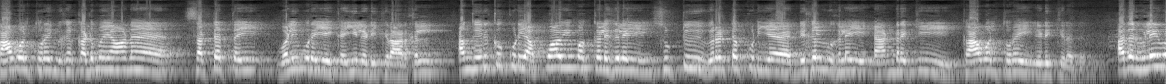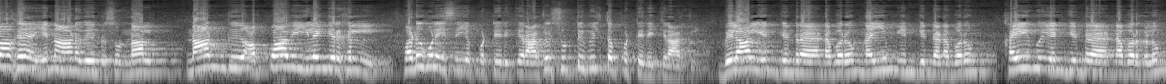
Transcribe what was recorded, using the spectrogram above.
காவல்துறை மிக கடுமையான சட்டத்தை வழிமுறையை கையில் அடிக்கிறார்கள். அங்கு இருக்கக்கூடிய அப்பாவி மக்கள்களை சுட்டு விரட்டக்கூடிய நிகழ்வுகளை அன்றைக்கு காவல்துறை எடுக்கிறது. அதன் விளைவாக என்ன ஆனது என்று சொன்னால் நான்கு அப்பாவி இளைஞர்கள் படுகொலை செய்யப்பட்டிருக்கிறார்கள் சுட்டு வீழ்த்தப்பட்டிருக்கிறார்கள். பிலால் என்கின்ற நபரும் நயீம் என்கின்ற நபரும் கைவு என்கின்ற நபர்களும்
